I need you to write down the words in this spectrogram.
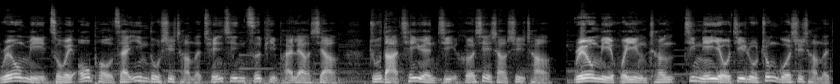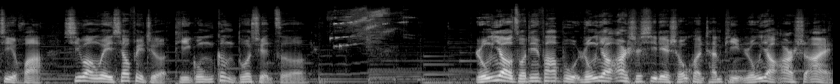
，Realme 作为 OPPO 在印度市场的全新子品牌亮相，主打千元机和线上市场。Realme 回应称，今年有进入中国市场的计划，希望为消费者提供更多选择。荣耀昨天发布荣耀二十系列首款产品荣耀二十 i，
